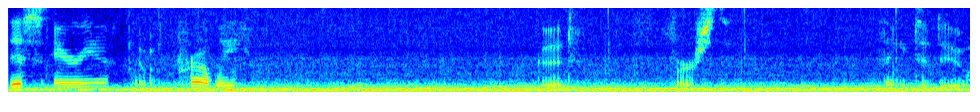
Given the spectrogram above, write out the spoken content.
this area, that would probably good first thing to do.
